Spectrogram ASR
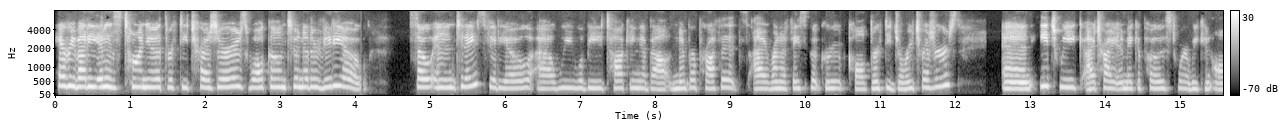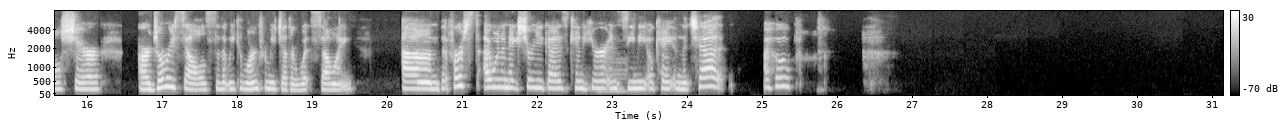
Hey everybody, it is Tonya Thrifty Treasures. Welcome to another video. So in today's video, uh, we will be talking about member profits. I run a Facebook group called Thrifty Jewelry Treasures. And each week I try and make a post where we can all share our jewelry sales so that we can learn from each other what's selling. Um, but first, I want to make sure you guys can hear and see me okay in the chat. I hope.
